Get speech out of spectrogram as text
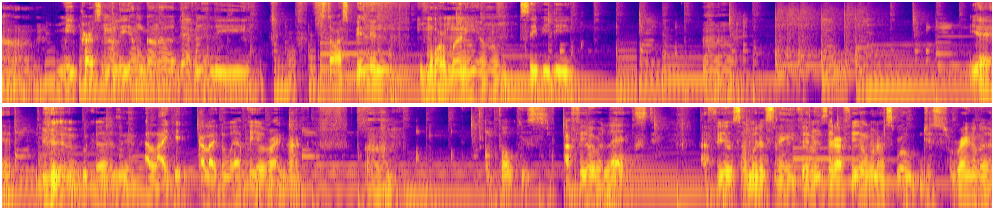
Um, me personally, I'm gonna definitely start spending more money on CBD. Um, yeah, because I like it. I like the way I feel right now. Um, I'm focused. I feel relaxed. I feel some of the same feelings that I feel when I smoke just regular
